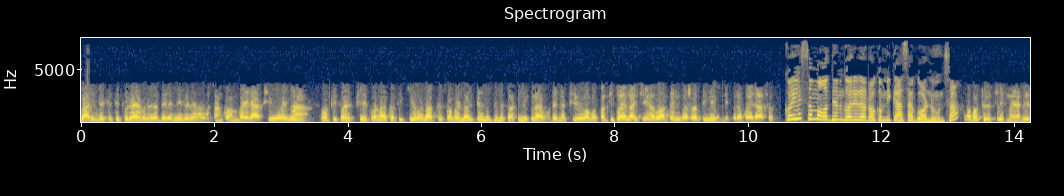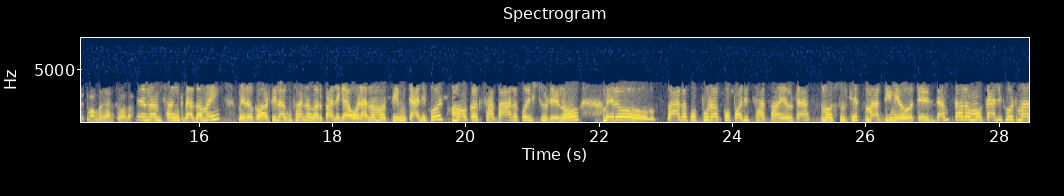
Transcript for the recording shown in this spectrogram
बाढीले क्षति पुर्यायो भनेर धेरै निवेदनहरू सङ्कलन भइरहेको थियो होइन? कतिपय फेक होला कति के होला त्यो सबैलाई चाहिँ दिन सकिने कुरा हुँदैन थियो। अब कतिपयलाई चाहिँ अब अध्ययन गरेर दिने भन्ने कुरा भइरहेछ। कहिलेसम्म अध्ययन गरेर रकम निकासा गर्नुहुन्छ? अब त्यो एक महिनाभित्रमा भइहाल्छ होला। मेरो नाम सङ्गीता दमाई। मेरो घर तिला गुफा नगरपालिका वडा नम्बर तिन कालीकोट। म कक्षा बाह्रको स्टुडेन्ट हो। मेरो बाह्रको पूरकको परीक्षा छ एउटा। म सुर्खेतमा दिने हो त्यो इक्जाम तर म कालीकोटमा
